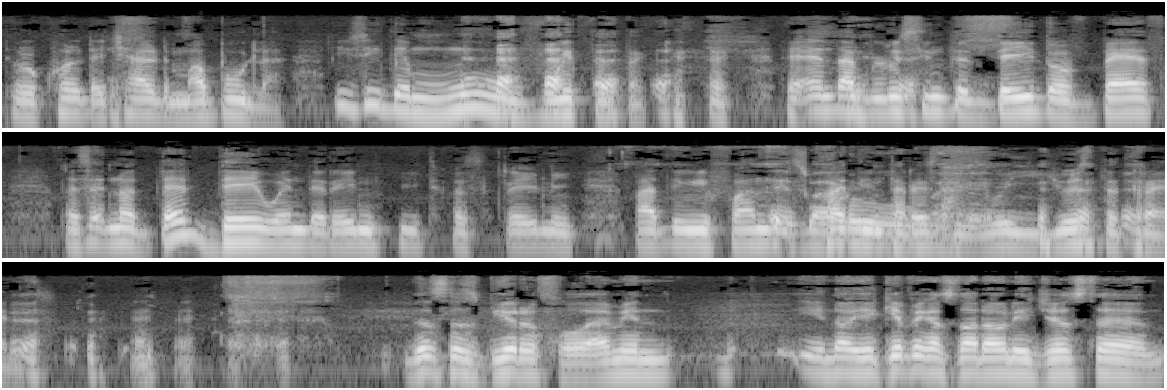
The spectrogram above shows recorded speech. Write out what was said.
they will call the child Mabula. You see, they move with it. they end up losing the date of birth. I said, no, that day when the rain it was raining, but we found it's quite interesting. We used the trend. this is beautiful. I mean, you know, you're giving us not only just a,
